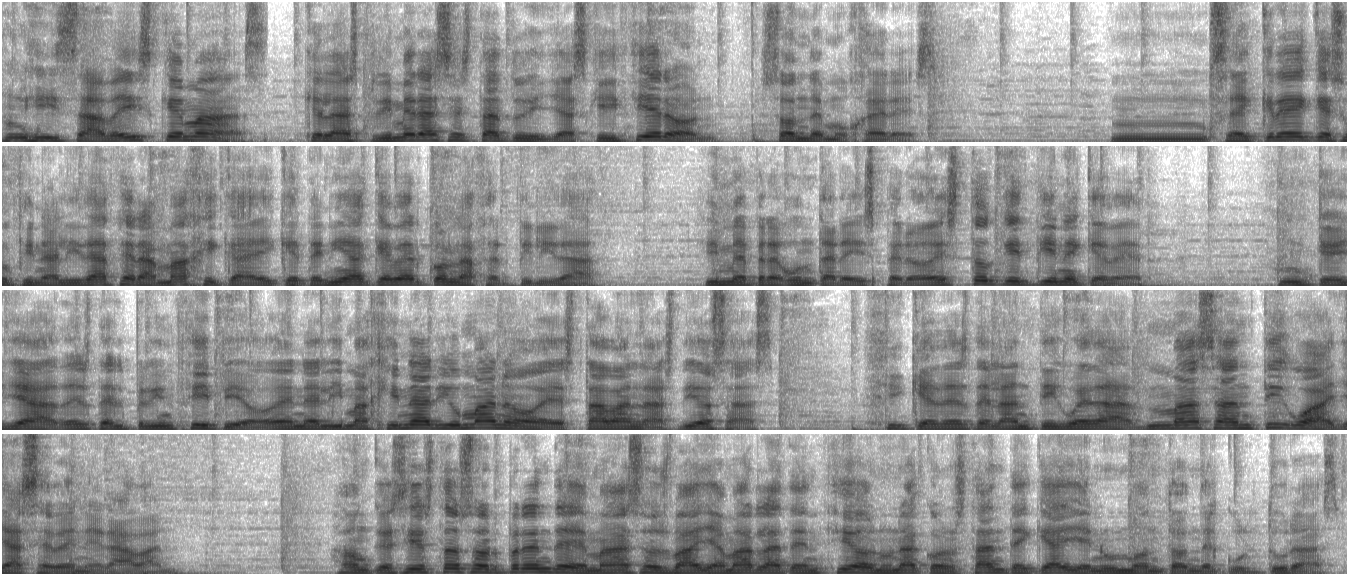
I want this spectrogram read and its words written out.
¿Y sabéis qué más? Que las primeras estatuillas que hicieron son de mujeres. Mm, se cree que su finalidad era mágica y que tenía que ver con la fertilidad. Y me preguntaréis, ¿pero esto qué tiene que ver? Que ya desde el principio en el imaginario humano estaban las diosas, y que desde la antigüedad más antigua ya se veneraban. Aunque si esto sorprende, más os va a llamar la atención una constante que hay en un montón de culturas.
